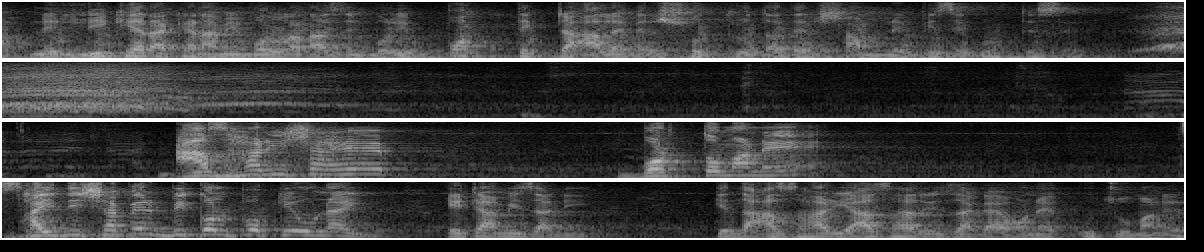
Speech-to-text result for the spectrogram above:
আপনি লিখে রাখেন, আমি মোল্লা নাজিম বলি, প্রত্যেকটা আলেমের শত্রু তাদের সামনে পিছে ঘুরতেছে। আজহারি সাহেব বর্তমানে সাইদি সাহেবের বিকল্প কেউ নাই, এটা আমি জানি। কিন্তু আজহারি আজহারির জায়গায় অনেক উঁচু মানের।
